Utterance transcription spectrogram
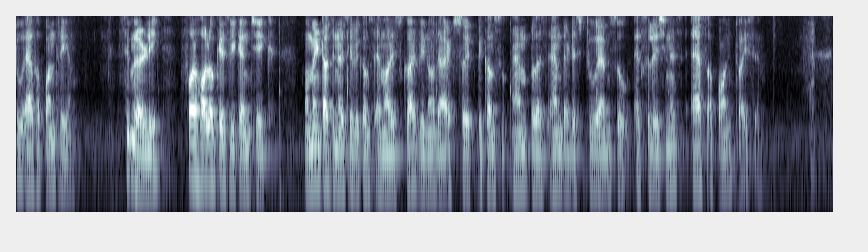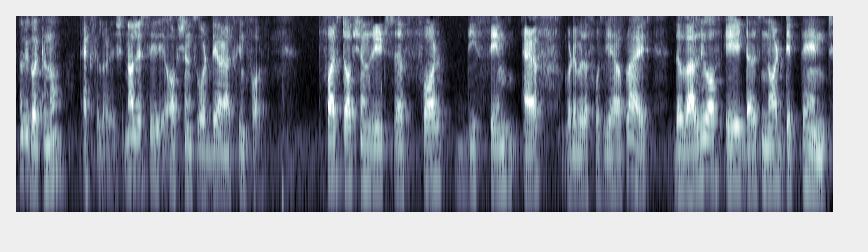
2f upon 3m similarly for hollow case we can check moment of inertia becomes mr square. We know that. So it becomes m plus m that is 2m so acceleration is f upon twice m. Now we got to know acceleration. Now let's see options what they are asking for. First option reads uh, for the same f whatever the force we have applied the value of a does not depend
